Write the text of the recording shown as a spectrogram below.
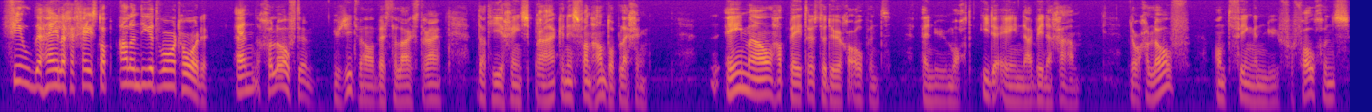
viel de Heilige Geest op allen die het woord hoorden en geloofden. U ziet wel, beste luisteraar, dat hier geen sprake is van handoplegging. Eenmaal had Petrus de deur geopend en nu mocht iedereen naar binnen gaan. Door geloof ontvingen nu vervolgens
